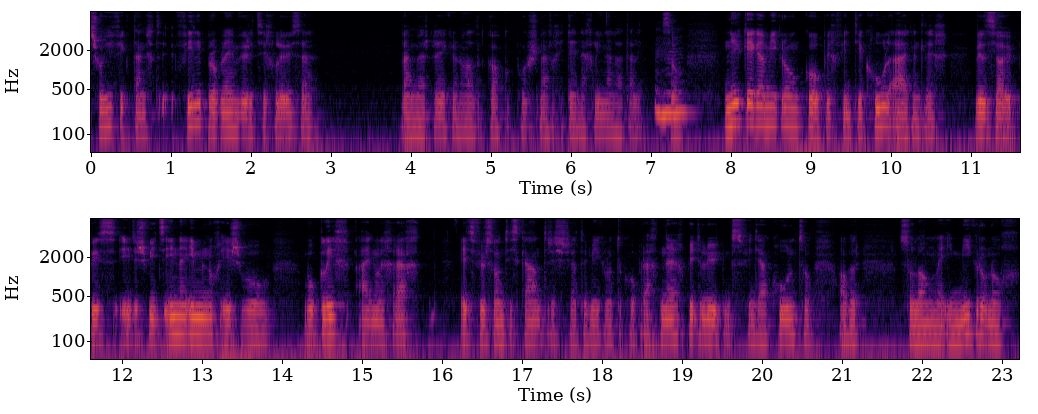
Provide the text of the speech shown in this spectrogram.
schon häufig gedacht, viele Probleme würden sich lösen, wenn man regional posten, einfach in diesen kleinen Läden. Mhm. So. Nichts gegen Migros und Coop, ich finde die cool eigentlich, weil es ja etwas in der Schweiz innen immer noch ist, wo, wo gleich eigentlich recht, jetzt für so einen Discounter ist ja der Migros und der Coop recht nah bei den Leuten und das finde ich auch cool und so, aber solange man im Migros noch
